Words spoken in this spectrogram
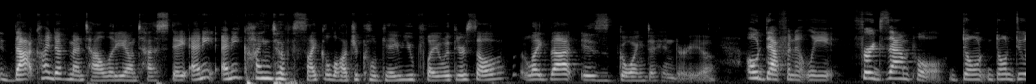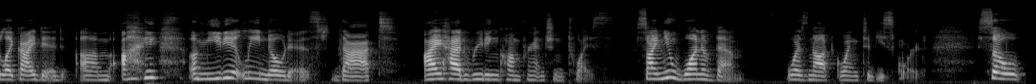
that kind of mentality on test day any any kind of psychological game you play with yourself like that is going to hinder you oh definitely for example, don't don't do like I did. Um, I immediately noticed that I had reading comprehension twice, so I knew one of them was not going to be scored. So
